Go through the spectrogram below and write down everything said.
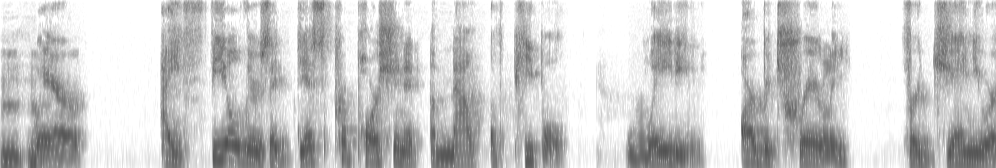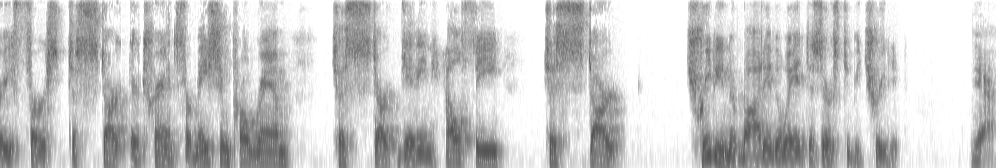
Mhm. where I feel there's a disproportionate amount of people waiting arbitrarily for January 1st to start their transformation program, to start getting healthy, to start treating their body the way it deserves to be treated. Yeah.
